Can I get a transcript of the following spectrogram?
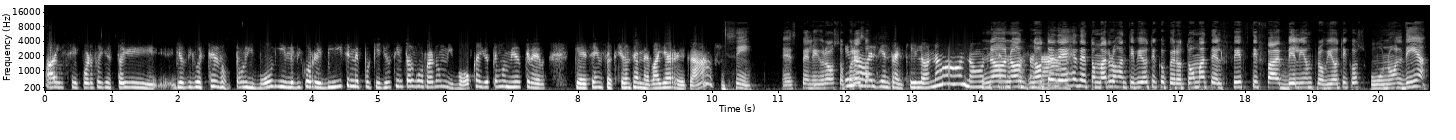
Ay, sí, por eso yo estoy, yo digo, este doctor y voy y le digo, revíseme porque yo siento algo raro en mi boca, yo tengo miedo que, que esa infección se me vaya a regar. Sí, es peligroso. Y no, él bien tranquilo, no, no. No, no, no, te dejes de tomar los antibióticos, pero tómate el 55 billion probióticos uno al día.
